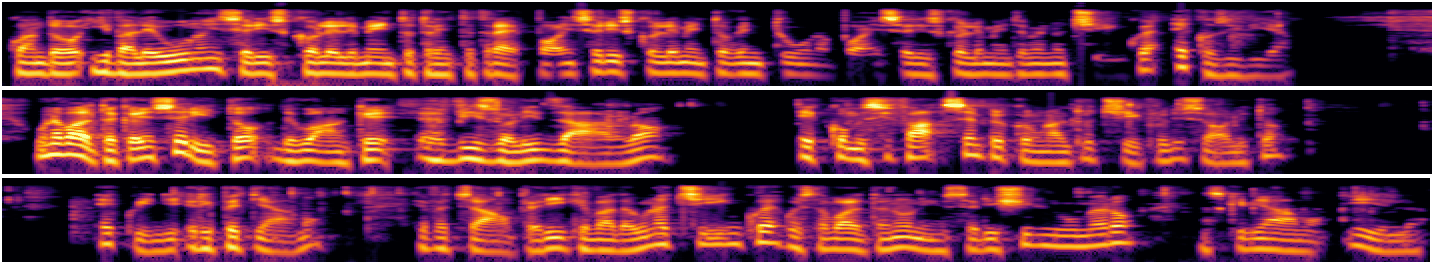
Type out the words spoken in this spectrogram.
quando i vale 1 inserisco l'elemento 33, poi inserisco l'elemento 21, poi inserisco l'elemento meno 5 e così via. Una volta che ho inserito devo anche eh, visualizzarlo e come si fa sempre con un altro ciclo di solito e quindi ripetiamo e facciamo? Per i che va da 1 a 5 questa volta non inserisci il numero ma scriviamo il,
